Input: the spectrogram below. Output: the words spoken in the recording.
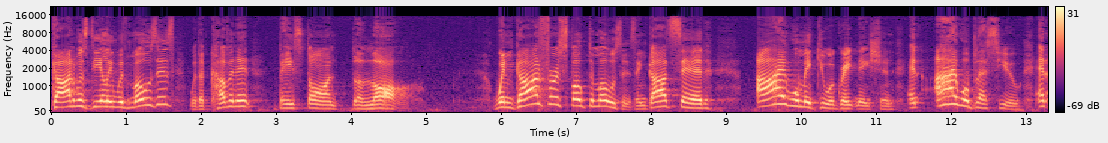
God was dealing with Moses with a covenant based on the law. When God first spoke to Moses and God said, I will make you a great nation, and I will bless you, and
